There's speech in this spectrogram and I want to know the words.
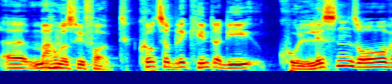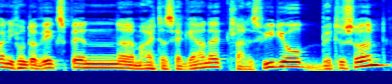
äh, machen wir es wie folgt. Kurzer Blick hinter die Kulissen, so, wenn ich unterwegs bin, äh, mache ich das ja gerne. Kleines Video, bitteschön.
